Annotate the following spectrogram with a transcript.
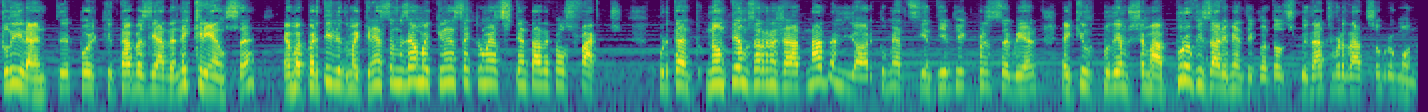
delirante porque está baseada na crença, é uma partilha de uma crença, mas é uma crença que não é sustentada pelos factos. Portanto, não temos arranjado nada melhor que o método científico para saber aquilo que podemos chamar provisoriamente e com todos os cuidados verdade sobre o mundo.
